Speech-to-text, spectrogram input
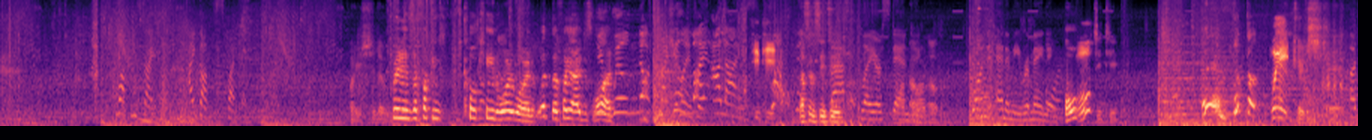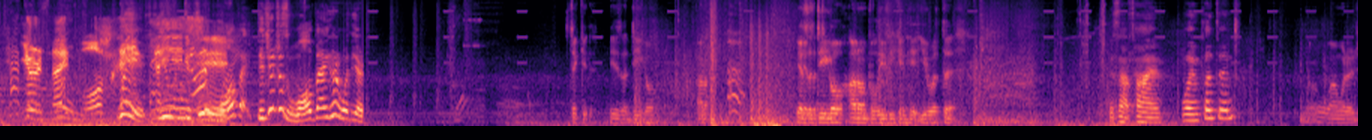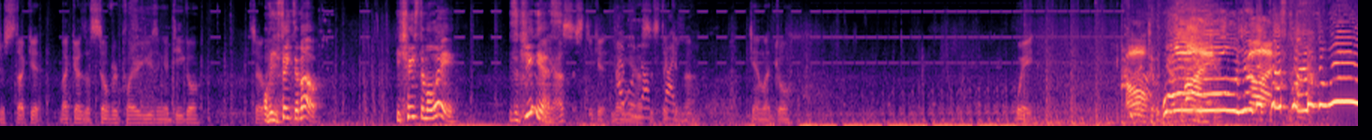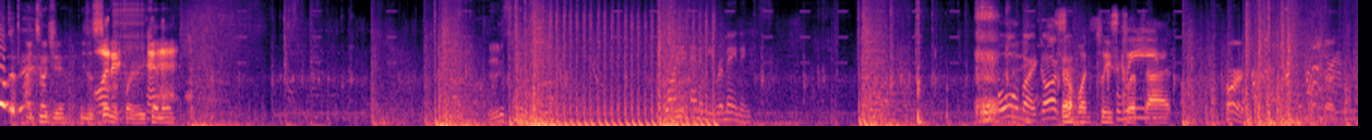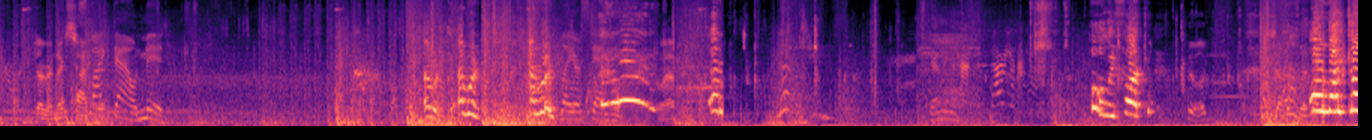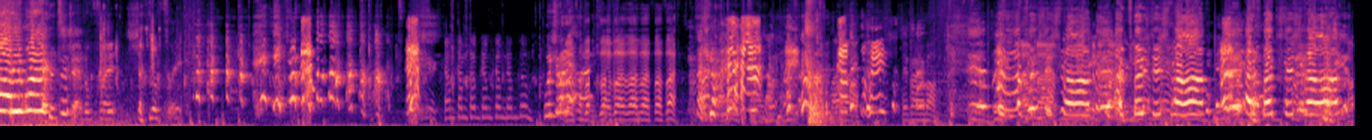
Blocking sight. I got the spike. Oh, you should have. Brandon's a fucking cocaine warlord. What the fuck I just watched? You will not kill my allies. CT. That's in CT. Last player standing. Oh, oh. One enemy remaining. Oh, CT. oh, what the? Wait, Good shit. Attack. you're night wolf. Wait, you, you did wallbang? Did you just wallbang her with your? Stick it. He's a deagle. I don't. He has a deagle. I don't believe he can hit you with it. It's not time. William Clinton. No, I would have just stuck it. That guy's a silver player using a deagle. So Oh, he faked him out. He chased him away. He's a genius! He has to stick it. No, he has to stick it you. now. Can't let go. Wait. Oh, Whoa! You're God. the best player in the world. I told you. He's a What silver player. You can't One enemy remaining. Oh my god. Someone please clip that. Hard. Guy right next to me. Spike down mid. Edward! Edward! Edward! Player standing. What happened? Holy fuck! Shadow plate. Oh my god, it worked! Shadow plate. Shadow plate. Here, come, come, come, come, come, come, come. Which one? Left, left, left, left, left, left. left. Hey. I pushed this well. I pushed this well. I pushed this well.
